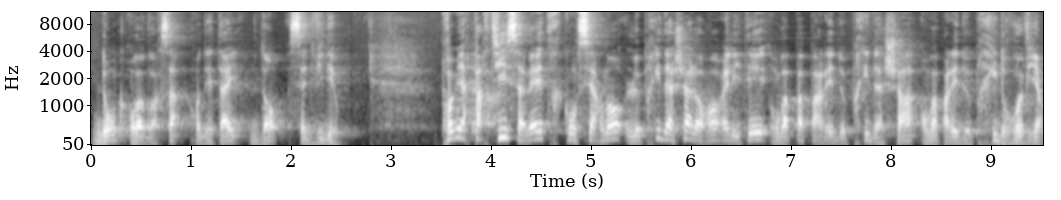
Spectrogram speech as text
Donc, on va voir ça en détail dans cette vidéo. Première partie, ça va être concernant le prix d'achat. Alors en réalité, on ne va pas parler de prix d'achat, on va parler de prix de revient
